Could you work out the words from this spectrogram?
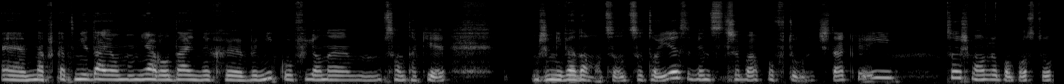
e, na przykład nie dają miarodajnych e, wyników i one mm, są takie, że nie wiadomo co, co to jest, więc trzeba powtórzyć. Tak? I coś może po prostu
